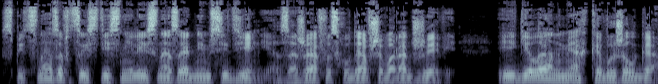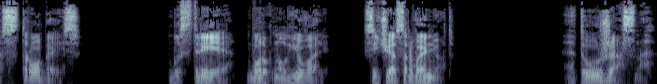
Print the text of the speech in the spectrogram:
Спецназовцы стеснились на заднем сиденье, зажав исхудавшего Раджеви, и Гелан мягко выжил газ, строгаясь. «Быстрее!» — буркнул Юваль. «Сейчас рванет». «Это ужасно», —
